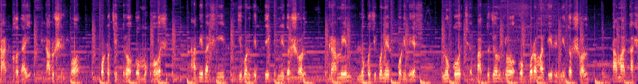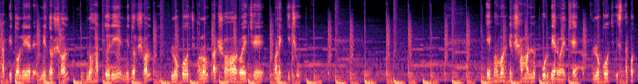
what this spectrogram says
কাঠ খোদাই, কারুশিল্প, পটচিত্র ও মুখোশ, আদিবাসী জীবনভিত্তিক নিদর্শন, গ্রামীণ লোকজীবনের পরিবেশ, লোকজ, বাদ্যযন্ত্র ও পোড়ামাটির নিদর্শন তামা কাঁসা পিতলের নিদর্শন, লোহার তৈরি নিদর্শন লোকজ, অলংকার সহ রয়েছে অনেক কিছু। এই ভবনটির সামান্য পূর্বে রয়েছে লোকজ স্থাপত্য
